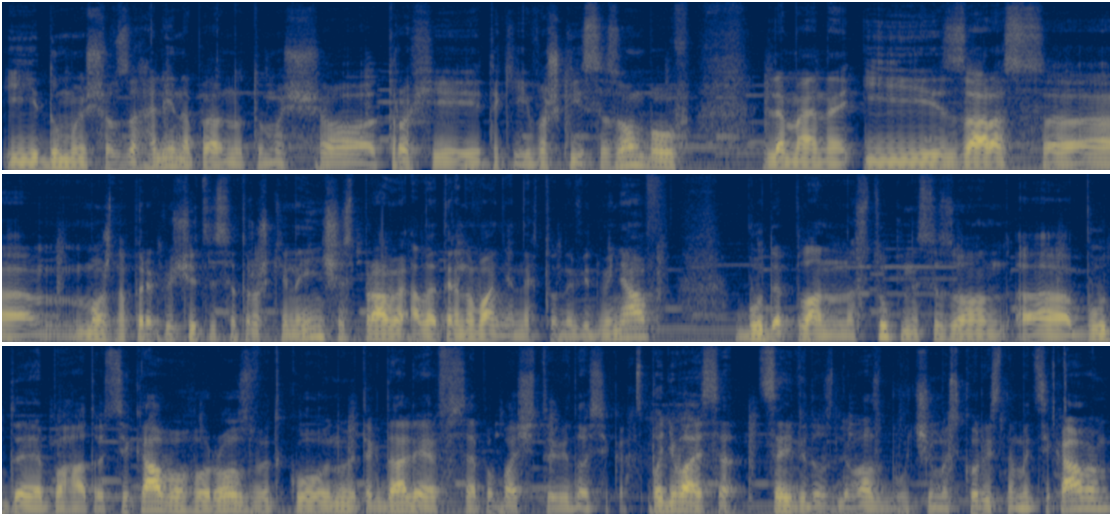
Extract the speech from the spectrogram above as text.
І думаю, що взагалі, напевно, тому що трохи такий важкий сезон був для мене. І зараз е, можна переключитися трошки на інші справи, але тренування ніхто не відміняв. Буде план на наступний сезон, е, буде багато цікавого, розвитку, ну і так далі. Все побачите в відосиках. Сподіваюся, цей відос для вас був чимось корисним і цікавим.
